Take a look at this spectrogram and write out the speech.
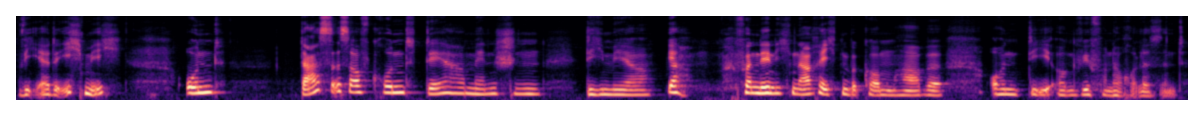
Wie erde ich mich? Und das ist aufgrund der Menschen, die mir, ja, von denen ich Nachrichten bekommen habe und die irgendwie von der Rolle sind.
